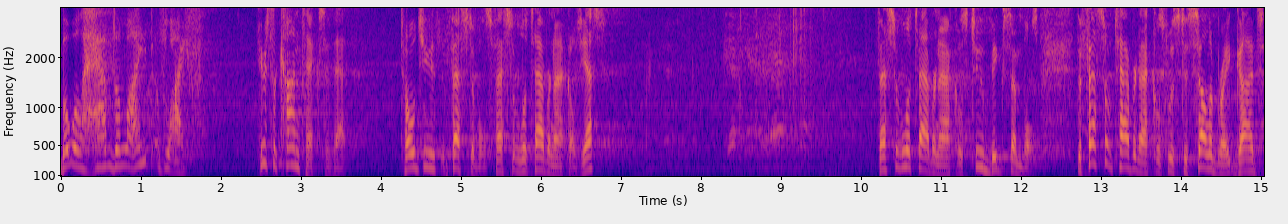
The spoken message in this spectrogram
but will have the light of life. Here's the context of that Told you the festivals, Festival of Tabernacles, yes? Festival of Tabernacles, two big symbols. The Festival of Tabernacles was to celebrate God's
